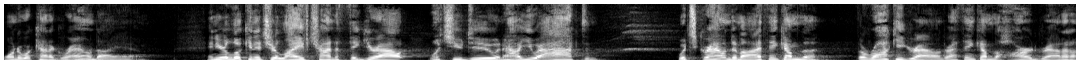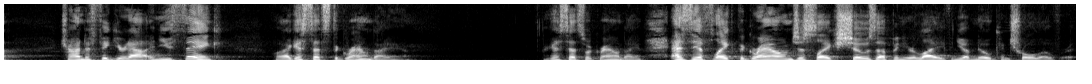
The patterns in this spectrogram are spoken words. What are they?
wonder what kind of ground I am. And you're looking at your life trying to figure out what you do and how you act and which ground am I? I think I'm the, the rocky ground or I think I'm the hard ground. I don't trying to figure it out. And you think, well, I guess that's the ground I am. I guess that's what ground I am. As if like the ground just like shows up in your life and you have no control over it.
